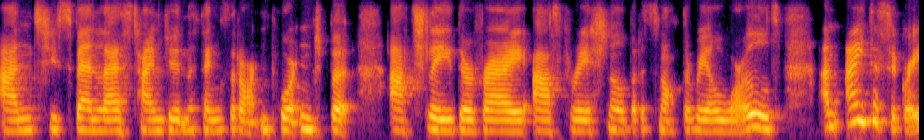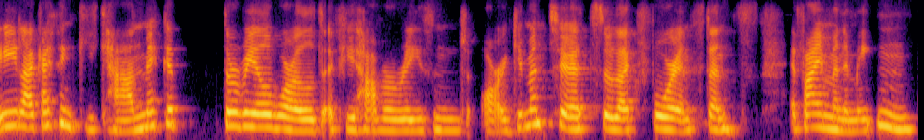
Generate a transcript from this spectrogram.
and to spend less time doing the things that aren't important but actually they're very aspirational but it's not the real world. And I disagree. Like I think you can make it the real world if you have a reasoned argument to it. So like for instance if I'm in a meeting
